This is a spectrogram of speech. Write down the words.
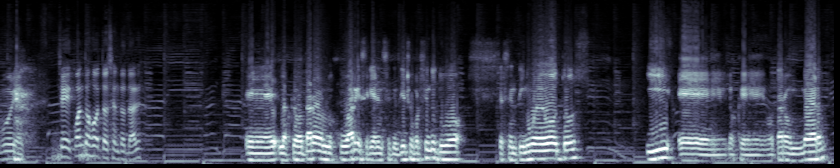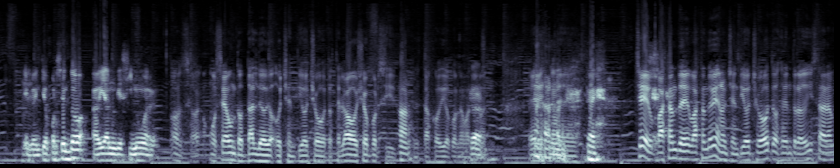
Muy bien. Che, ¿cuántos votos en total? Eh, los que votaron jugar, que serían el 78%, tuvo 69 votos. Y eh, los que votaron ver, el 22%, habían 19. O sea, un total de 88 votos. Te lo hago yo por si estás jodido con la matemática. Este, che, bastante, bastante bien, 88 votos dentro de Instagram.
